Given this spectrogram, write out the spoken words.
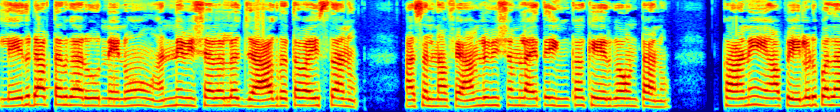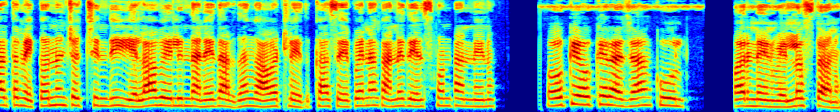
లేదు డాక్టర్ గారు నేను అన్ని విషయాలలో జాగ్రత్త వహిస్తాను. అసలు నా ఫ్యామిలీ విషయంలో అయితే ఇంకా కేర్గా ఉంటాను. కానీ ఆ పేలుడు పదార్థం ఎక్కడి నుంచి వచ్చింది ఎలా వేలింది అనేది అర్థం కావట్లేదు. కాసేపైనా కానీ తెలుసుకుంటాను నేను. Okay okay Raja cool. మరి నేను వెళ్ళొస్తాను.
